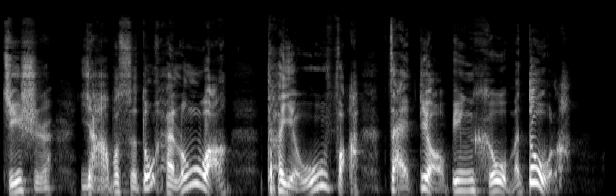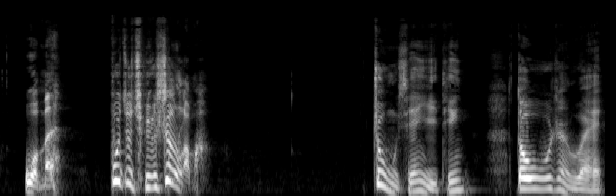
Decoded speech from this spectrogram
即使压不死东海龙王，他也无法再调兵和我们斗了。我们不就取胜了吗？”众仙一听，都认为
